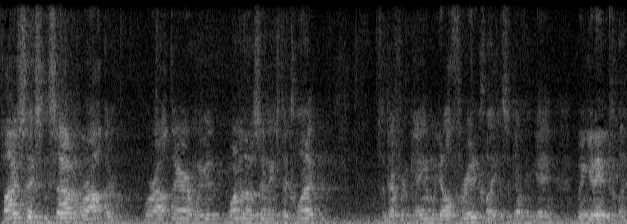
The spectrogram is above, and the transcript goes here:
Five, six, and seven, we're out there. We're out there, and we get one of those innings to click. A different game. We get all three to click, it's a different game. We can get eight to click.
